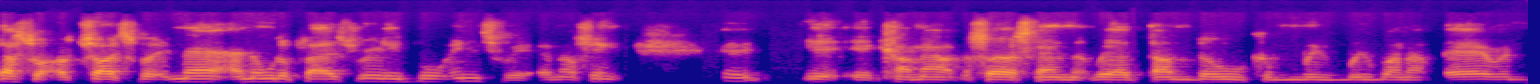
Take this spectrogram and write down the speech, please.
that's what I've tried to put in there, and all the players really bought into it. And I think it, it, come out the first game that we had Dundalk, and we we won up there, and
